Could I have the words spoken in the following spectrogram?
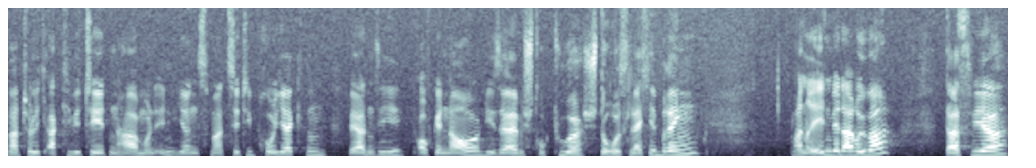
natürlich Aktivitäten haben. Und in Ihren Smart City-Projekten werden Sie auf genau dieselbe Strukturstoßfläche bringen. Wann reden wir darüber? Dass wir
